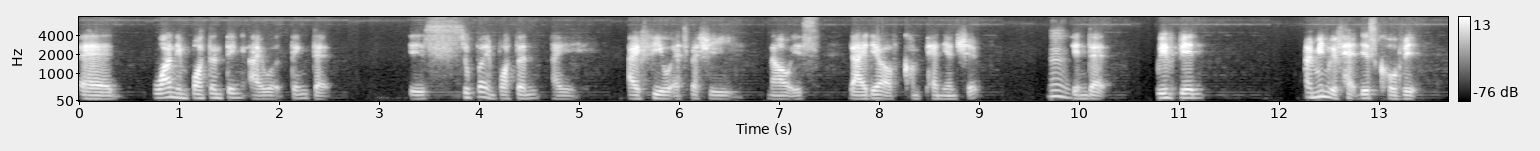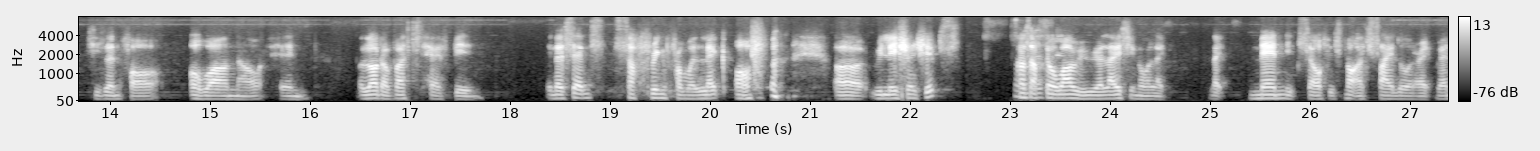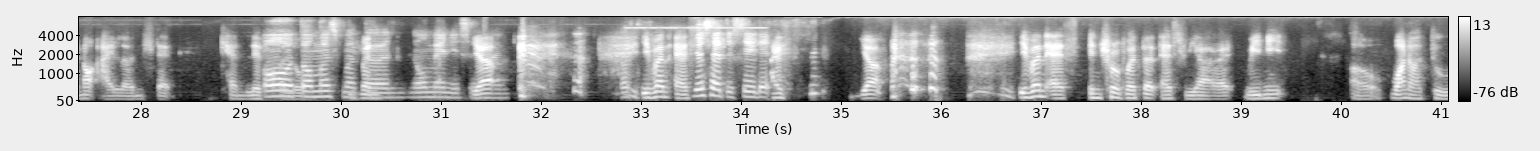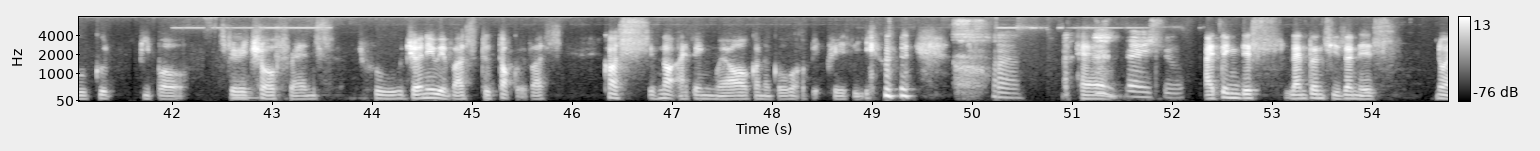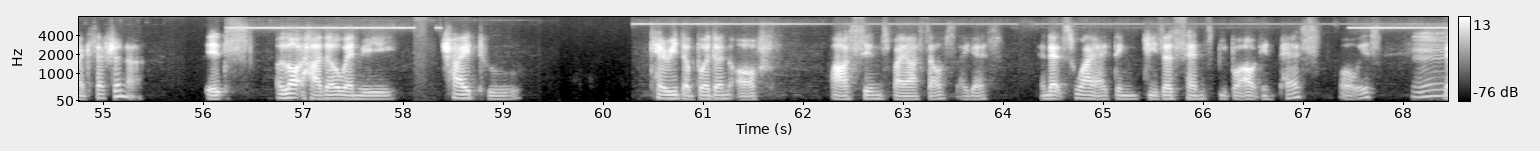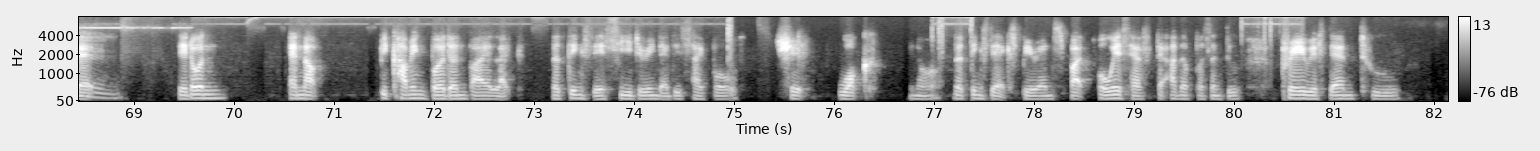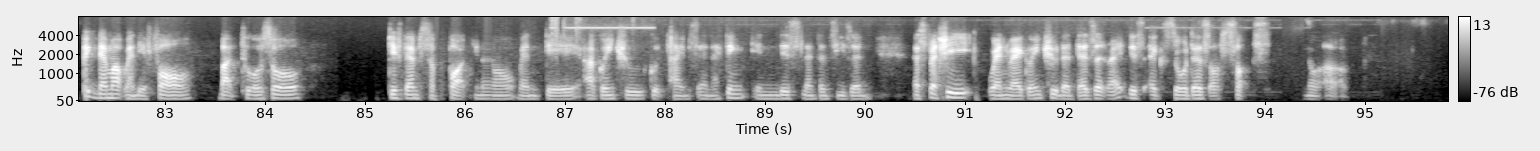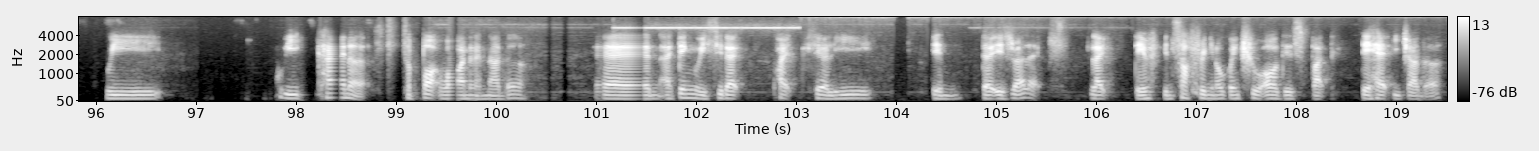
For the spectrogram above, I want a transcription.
And one important thing I would think that is super important, I I feel especially now is the idea of companionship Mm. in that we've been I mean we've had this COVID season for a while now and a lot of us have been in a sense suffering from a lack of uh, relationships because Oh, after a while we realize you know like like man itself is not a silo right we're not islands that can live Oh, alone Thomas Merton. No man is a Yeah. Okay. even as Just had to say that. I yeah. Even as introverted as we are, right? We need uh, one or two good people, spiritual friends who journey with us to talk with us. Cause if not, I think we're all gonna go a bit crazy. Huh. And Very true. I think this Lenten season is no exception. ah. It's a lot harder when we try to carry the burden of our sins by ourselves, I guess. And that's why I think Jesus sends people out in pairs always. That- Mm. They don't end up becoming burdened by like the things they see during their discipleship walk, you know, the things they experience, but always have the other person to pray with them to pick them up when they fall, but to also give them support, you know, when they are going through good times. And I think in this Lenten season, especially when we're going through the desert, right? This exodus of sorts, you know, uh, we we kind of support one another, and I think we see that quite clearly in the Israelites. Like they've been suffering, you know, going through all this, but they had each other.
